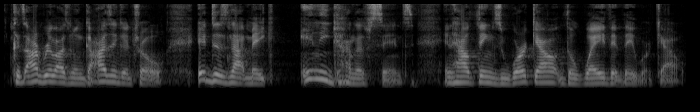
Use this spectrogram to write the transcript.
Because I realize when God's in control, it does not make any kind of sense in how things work out the way that they work out.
